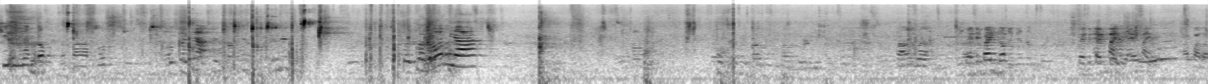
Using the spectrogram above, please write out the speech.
Chilling na to. Twenty-five, no? Twenty-five, five, twenty-five. Ah, para.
